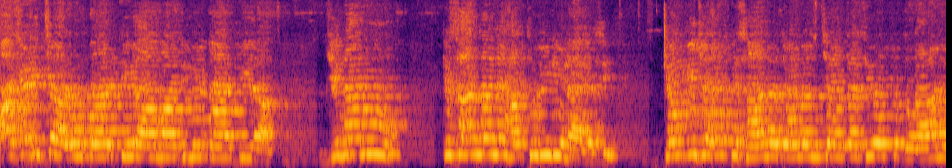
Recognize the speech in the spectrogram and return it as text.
ਆ ਜਿਹੜੀ ਝਾੜੂ ਪਾਰਟੀ, ਆਮ ਆਦਮੀ ਪਾਰਟੀ ਆ, ਜਿਨ੍ਹਾਂ ਨੂੰ ਕਿਸਾਨਾਂ ਨੇ ਹੱਥ ਵੀ ਨਹੀਂ ਲਾਇਆ ਸੀ। ਕਿਉਂਕਿ ਜਦੋਂ ਕਿਸਾਨ ਅੰਦੋਲਨ ਚੱਲਦਾ ਸੀ, ਉਸ ਦੌਰਾਨ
